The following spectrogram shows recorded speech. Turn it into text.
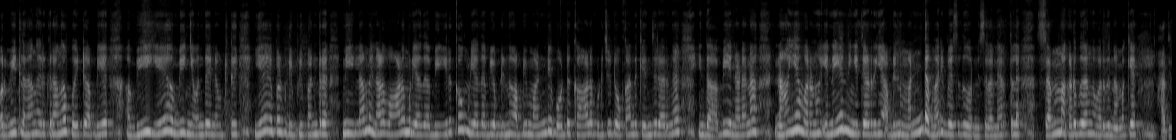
ஒரு வீட்டில் தாங்க இருக்கிறாங்க. போயிட்டு அப்படியே அபி ஏன் அபி இங்கே வந்து என்னை விட்டுட்டு? ஏன் எப்படி இப்படி இப்படி பண்ணுற நீ இல்லாமல் என்னால் வாழ முடியாது அபி இருக்கவும் முடியாது அபி அப்படின்னு அப்படி மண்டி போட்டு காலை பிடிச்சிட்டு உட்காந்து கெஞ்சுறாருங்க. இந்த அபி என்னடனா நான் ஏன் வரணும்? என்னையே நீங்கள் தேடுறீங்க அப்படின்னு மண்டை மாதிரி பேசுது ஒரு சில நேரத்தில். செம்ம கடுப்பு தாங்க வருது நமக்கே. அது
